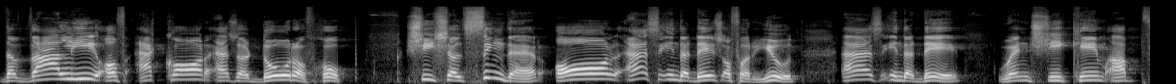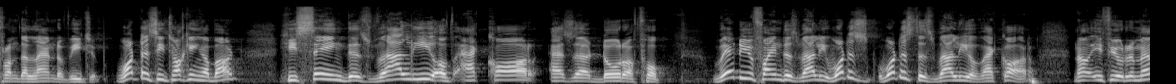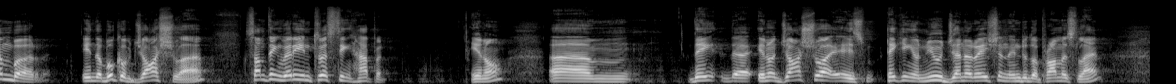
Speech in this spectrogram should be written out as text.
the valley of Achor as a door of hope. She shall sing there all as in the days of her youth, as in the day when she came up from the land of Egypt. What is he talking about? He's saying this valley of Achor as a door of hope. Where do you find this valley? What is, what is this valley of Achor? Now, if you remember in the book of Joshua, something very interesting happened. You know, um, they, the, you know, Joshua is taking a new generation into the promised land.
